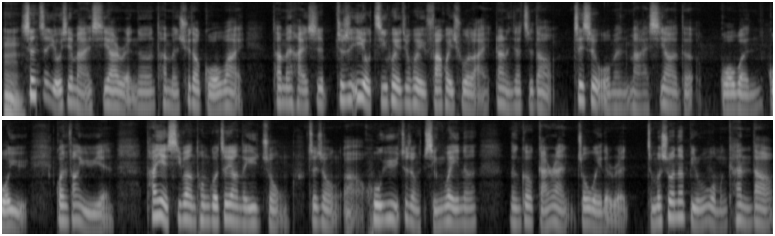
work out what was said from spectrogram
嗯，甚至有一些马来西亚人呢，他们去到国外，他们还是就是一有机会就会发挥出来，让人家知道这是我们马来西亚的国文国语官方语言。他也希望通过这样的一种这种呃呼吁，这种行为呢，能够感染周围的人。怎么说呢？比如我们看到。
